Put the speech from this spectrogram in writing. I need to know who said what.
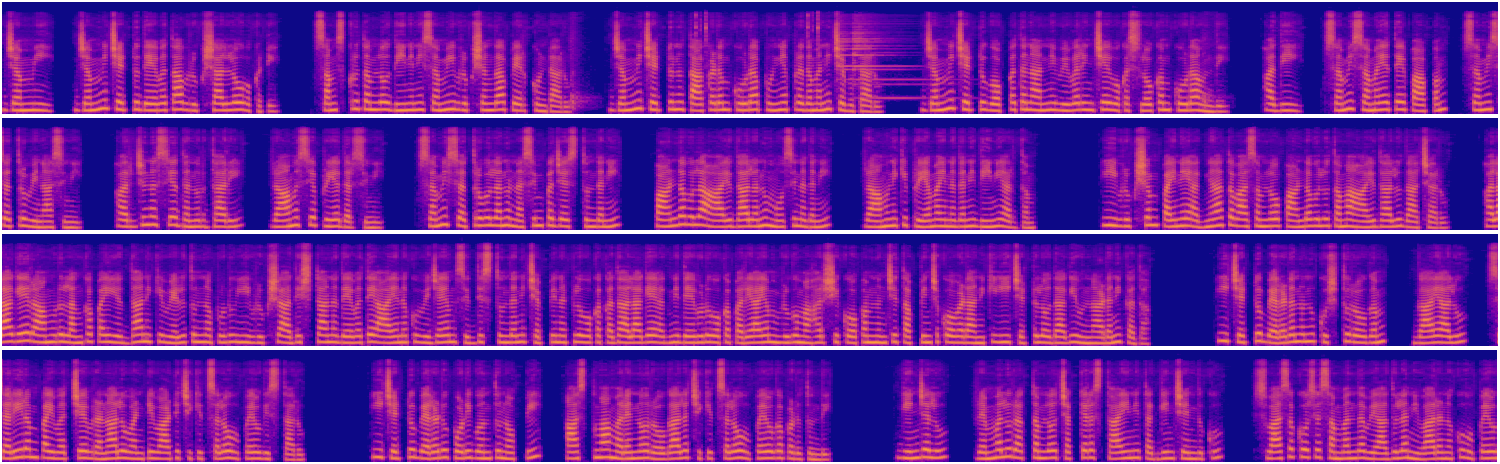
Speaker 1: జమ్మి జమ్మి చెట్టు దేవతా వృక్షాల్లో ఒకటి. సంస్కృతంలో దీనిని సమ్మి వృక్షంగా పేర్కొంటారు. జమ్మి చెట్టును తాకడం కూడా పుణ్యప్రదమని చెబుతారు. జమ్మి చెట్టు గొప్పతనాన్ని వివరించే ఒక శ్లోకం కూడా ఉంది. అది సమి సమయతే పాపం సమి శత్రు వినాశిని. అర్జునస్య ధనుర్ధారి రామస్య ప్రియదర్శిని. సమి శత్రువులను నశింపజేస్తుందని పాండవుల ఆయుధాలను మోసినదని రామునికి ప్రియమైనదని దీని అర్థం. ఈ వృక్షం పైనే అజ్ఞాతవాసంలో పాండవులు తమ ఆయుధాలు దాచారు. అలాగే రాముడు లంకపై యుద్ధానికి వెళుతున్నప్పుడు ఈ వృక్ష అధిష్టాన దేవతే ఆయనకు విజయం సిద్ధిస్తుందని చెప్పినట్లు ఒక కథ అలాగే అగ్నిదేవుడు ఒక పర్యాయం మృగు మహర్షి కోపం నుంచి తప్పించుకోవడానికి ఈ చెట్టులో దాగి ఉన్నాడని కథ. ఈ చెట్టు బెరడనును కుష్ఠురోగం గాయాలు శరీరంపై వచ్చే వ్రణాలు వంటి వాటి చికిత్సలో ఉపయోగిస్తారు. ఈ చెట్టు బెరడు పొడి గొంతు నొప్పి ఆస్త్మా మరెన్నో రోగాల చికిత్సలో ఉపయోగపడుతుంది. గింజలు రెమ్మలు రక్తంలో చక్కెర స్థాయిని తగ్గించేందుకు శ్వాసకోశ సంబంధ వ్యాధుల నివారణకు ఉపయోగ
